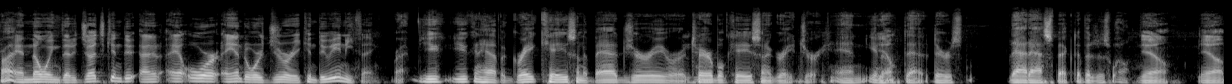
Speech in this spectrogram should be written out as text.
Right. And knowing that a judge can do, or, and or jury can do anything. Right. You you can have a great case and a bad jury, or a terrible case and a great jury, and you know Yeah. that there's that aspect of it as well. Yeah, yeah.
